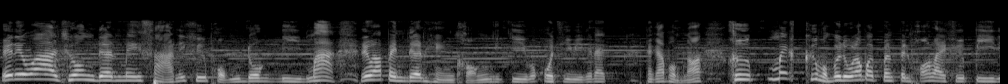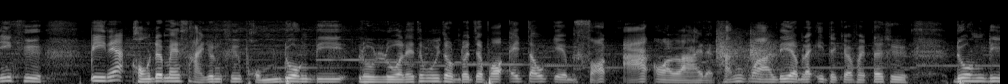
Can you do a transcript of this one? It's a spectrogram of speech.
เรียกได้ว่าช่วงเดือนเมษานี่คือผมดวงดีมาก เรียกว่าเป็นเดือนแห่งของจีว่าโอทีวีก็ได้นะครับผมเนาะคือไม่คือผมไม่รู้แล้วมันเป็นเพราะอะไรคือปีนี้คือ ปีเนี้ยของเดือนเมษายนคือผมดวงดีรัวๆเลยท่านผู้ชม โดยเฉพาะไอ้เจ้าเกมซอสอาร์ออนไลน์เนี่ยทั้งวาเลียมและอินเตอร์เกรฟเตอร์คือ ดวงดี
